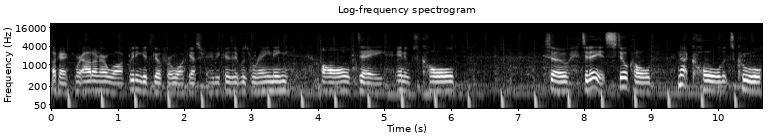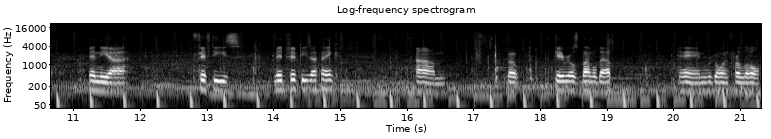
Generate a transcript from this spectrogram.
Okay, we're out on our walk. We didn't get to go for a walk yesterday because it was raining all day and it was cold. So today it's still cold. Not cold, it's cool in the uh, 50s, mid 50s, I think. Um, but Gabriel's bundled up, and we're going for a little,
